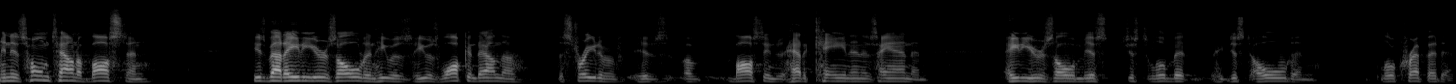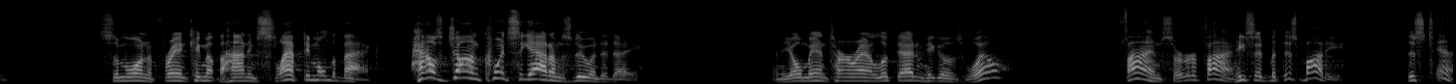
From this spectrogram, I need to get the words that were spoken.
in his hometown of Boston, he was about 80 years old and he was, he was walking down the, the street of, his, of Boston, had a cane in his hand and 80 years old and just, just a little bit, just old and a little crepit. And someone, a friend came up behind him, slapped him on the back. How's John Quincy Adams doing today? And the old man turned around and looked at him. He goes, Well, fine, sir, fine. He said, But this body, this tent,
